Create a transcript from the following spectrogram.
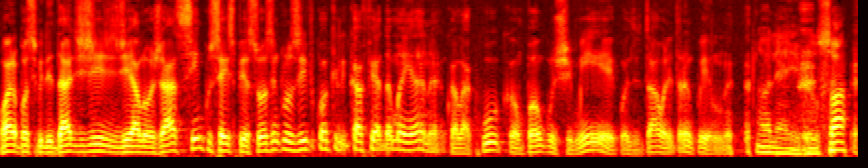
olha, a possibilidade de, de alojar cinco, seis pessoas, inclusive com aquele café da manhã, né? Com aquela cuca, um pão com chimia e coisa e tal, ali tranquilo, né? Olha aí, viu só?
